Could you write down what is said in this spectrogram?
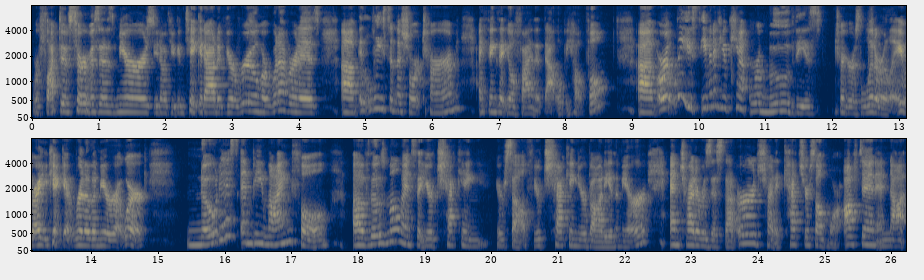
reflective surfaces, mirrors, you know, if you can take it out of your room or whatever it is, um, at least in the short term, I think that you'll find that that will be helpful. Um, or at least, even if you can't remove these triggers literally, right? You can't get rid of the mirror at work. Notice and be mindful of those moments that you're checking yourself, you're checking your body in the mirror, and try to resist that urge, try to catch yourself more often, and not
